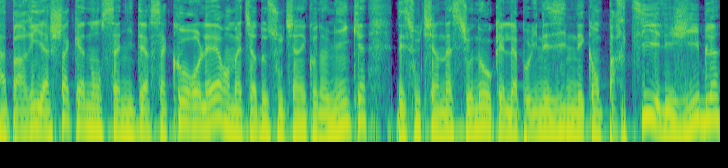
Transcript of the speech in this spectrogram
À Paris, à chaque annonce sanitaire, sa corollaire en matière de soutien économique. Des soutiens nationaux auxquels la Polynésie n'est qu'en partie éligible.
